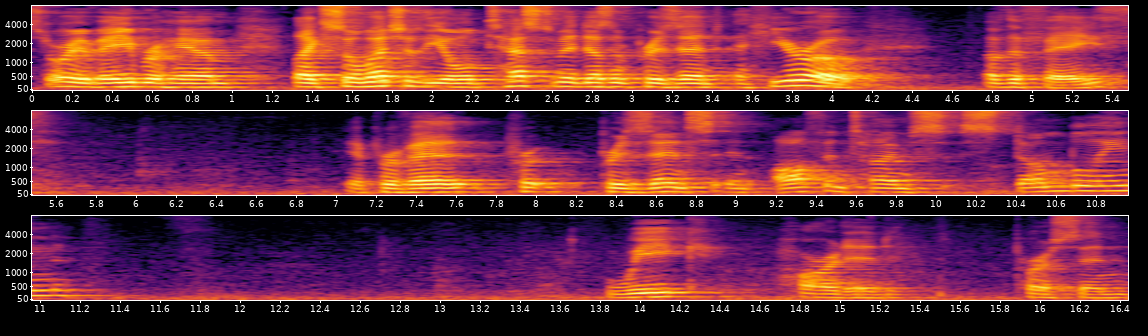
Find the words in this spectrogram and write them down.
Story of Abraham, like so much of the Old Testament, doesn't present a hero of the faith. It prevent, pre- presents an oftentimes stumbling, weak hearted person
